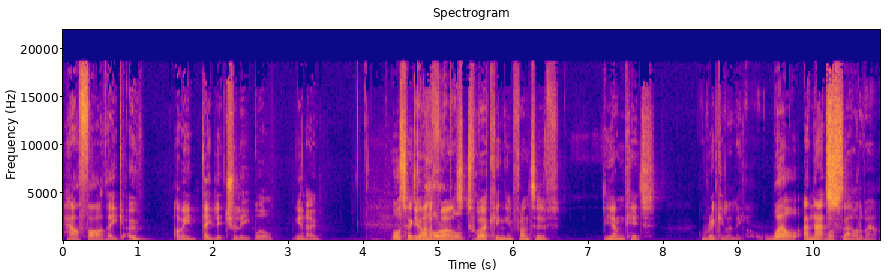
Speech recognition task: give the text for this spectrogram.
how far they go. I mean, they literally will. You know, Also, Do horrible- twerking in front of young kids regularly. well, and that's What's that all about?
